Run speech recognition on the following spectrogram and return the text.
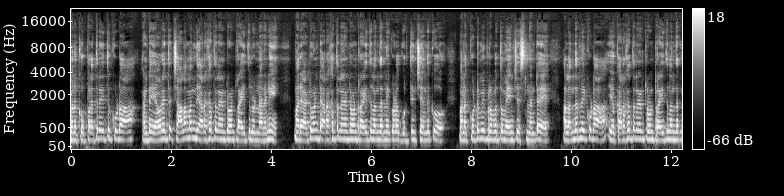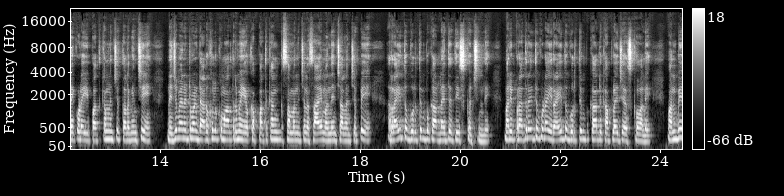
మనకు ప్రతి రైతు కూడా అంటే ఎవరైతే చాలామంది అర్హతలైనటువంటి రైతులు ఉన్నారని మరి అటువంటి అర్హతలైనటువంటి రైతులందరినీ కూడా గుర్తించేందుకు మన కూటమి ప్రభుత్వం ఏం చేస్తుందంటే వాళ్ళందరినీ కూడా ఈ యొక్క అర్హతలైనటువంటి రైతులందరినీ కూడా ఈ పథకం నుంచి తొలగించి నిజమైనటువంటి అర్హులకు మాత్రమే ఈ యొక్క పథకంకి సంబంధించిన సాయం అందించాలని చెప్పి రైతు గుర్తింపు కార్డును అయితే తీసుకొచ్చింది. మరి ప్రతి రైతు కూడా ఈ రైతు గుర్తింపు కార్డుకి అప్లై చేసుకోవాలి. వన్ బి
